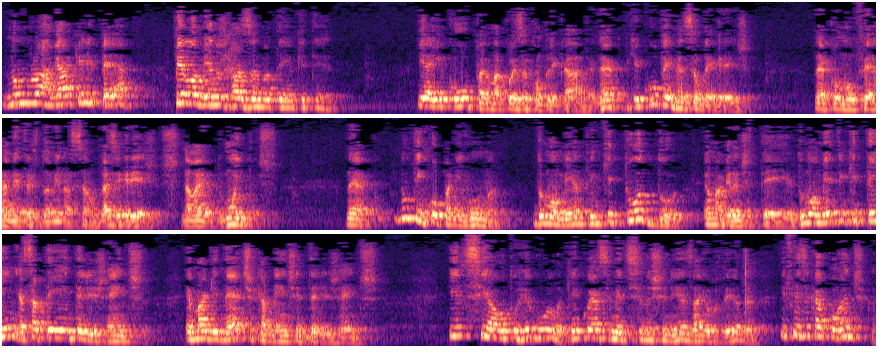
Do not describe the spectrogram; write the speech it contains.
não largar aquele pé. Pelo menos razão eu tenho que ter. E aí culpa é uma coisa complicada, né? Porque culpa é invenção da igreja, né? Como ferramenta de dominação das igrejas, não é? Muitas, né? Não tem culpa nenhuma do momento em que tudo é uma grande teia, do momento em que tem essa teia inteligente, é magneticamente inteligente e se autorregula. Quem conhece medicina chinesa, Ayurveda e física quântica,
